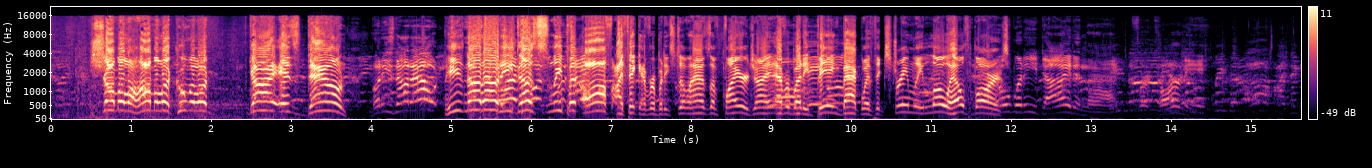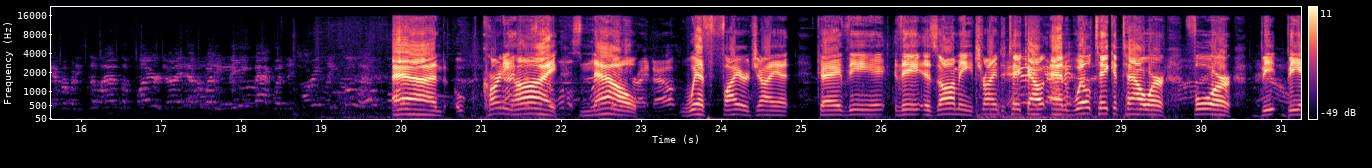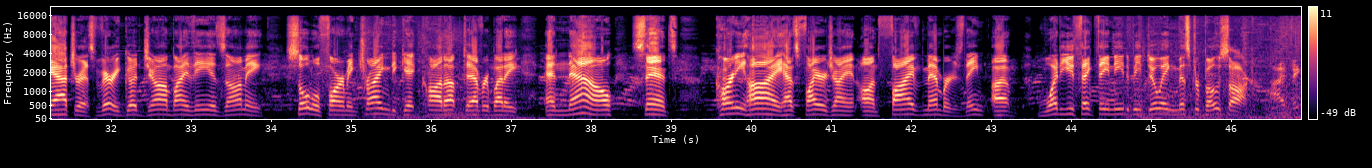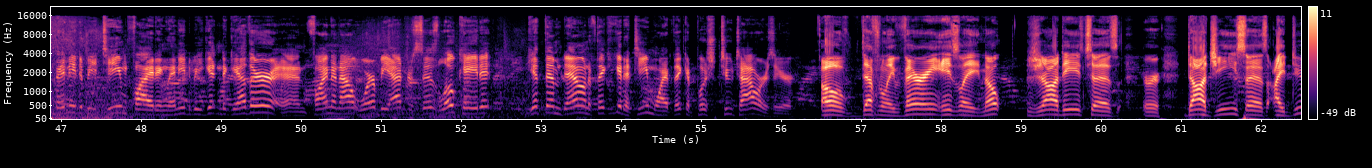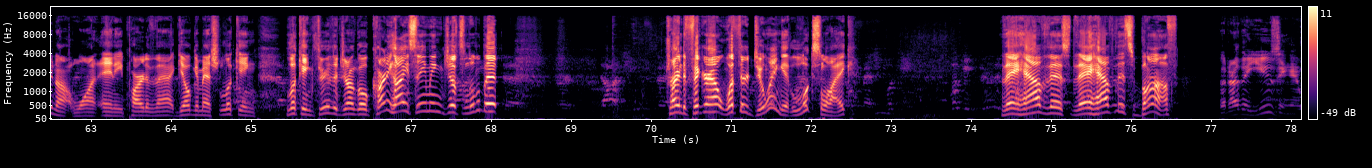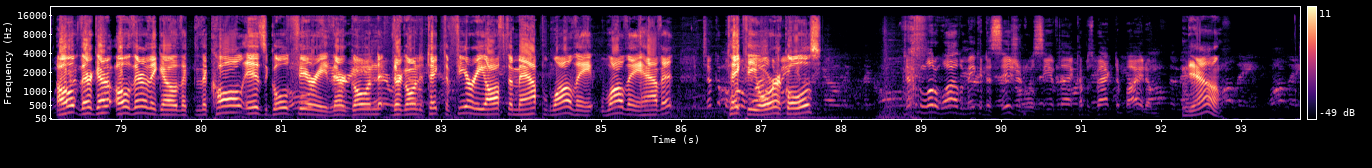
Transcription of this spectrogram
Shamala Hamala Kumala guy is down. But he's not out. He's not out. He does sleep it off. I think everybody still has a Fire Giant. Everybody being back with extremely low health bars. Nobody died in that for Kearney. And Kearney High Beatrice is a little split now right now. with Fire Giant. Okay, the the Izami trying to take out and it. will take a tower for Be- Beatrice. Very good job by the Izami. Solo farming, trying to get caught up to everybody. And now, since Kearney High has Fire Giant on five members, they uh, what do you think they need to be doing, Mr. Bosock? I think they need to be team fighting. They need to be getting together and finding out where Beatrice is, locate it, get them down. If they could get a team wipe, they could push two towers here. Oh, definitely, very easily. Nope. Jadi says, or Daji says, I do not want any part of that. Gilgamesh looking, looking through the jungle. Kearney High seeming just a little bit trying to figure out what they're doing. It looks like they have this. They have this buff. But are they using it? Oh, they're go. Oh, there they go. The the call is Gold, Gold Fury. They're going. we They're going go. to take the Fury off the map while they while they have it. It took 'em a Take the to oracles. Took them a little while to make a decision. We'll see if that comes back to bite them. Yeah.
